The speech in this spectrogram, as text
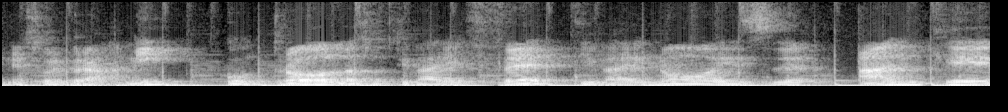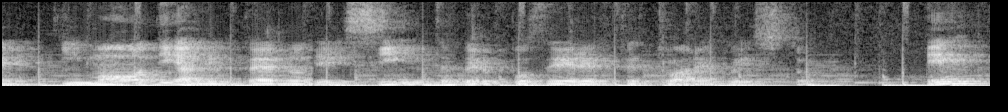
nei suoi brani, controlla tutti i vari effetti, i vari noise, anche i modi all'interno dei synth per poter effettuare questo e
